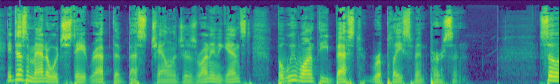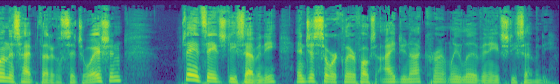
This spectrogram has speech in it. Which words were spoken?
It doesn't matter which state rep the best challenger is running against, but we want the best replacement person. So, in this hypothetical situation, Say it's HD 70, and just so we're clear, folks, I do not currently live in HD 70.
